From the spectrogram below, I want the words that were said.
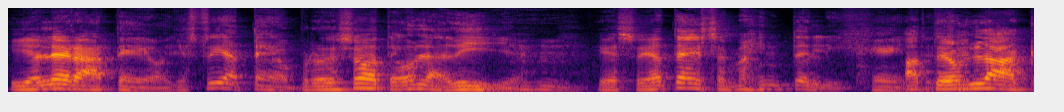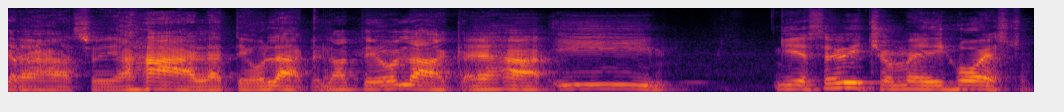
Y él era ateo. Yo soy ateo, pero esos ateos ladilla. Ujú. Y soy ateo soy más inteligente. Ateos Soy- lacra. Ajá, soy, ajá, el ateo lacra. El ateo lacra. Ajá, y, y ese bicho me dijo eso.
